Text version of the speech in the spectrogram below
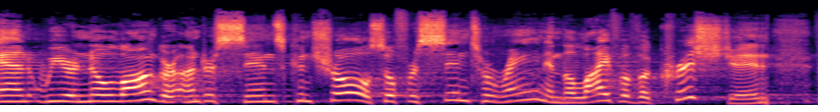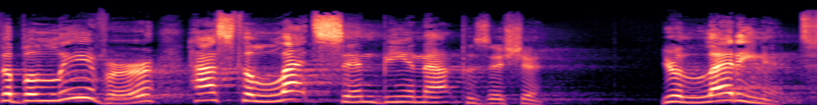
And we are no longer under sin's control. So, for sin to reign in the life of a Christian, the believer has to let sin be in that position. You're letting it.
